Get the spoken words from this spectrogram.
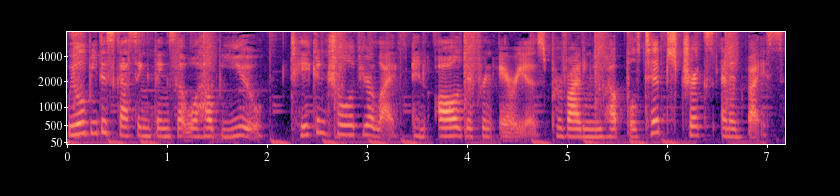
We will be discussing things that will help you take control of your life in all different areas, providing you helpful tips, tricks, and advice.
